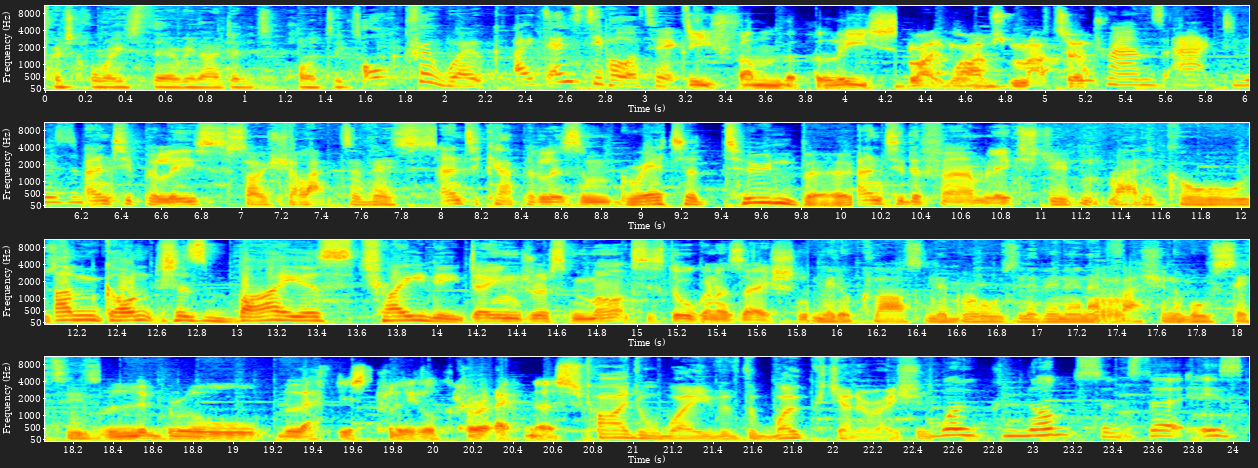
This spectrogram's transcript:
Critical race theory and identity politics. Ultra woke identity politics. Defund the police. Black Lives Matter. Trans activism. Anti-police. Social activists. Anti-capitalism. Greta Thunberg. Anti-the family. Student radicals. Unconscious bias training. Dangerous Marxist organisation. Middle class liberals living in mm. fashionable cities. Liberal leftist political correctness. Tidal wave of the woke generation. Woke nonsense that is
